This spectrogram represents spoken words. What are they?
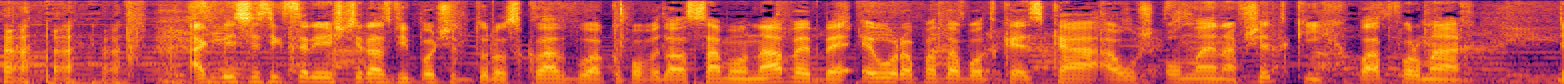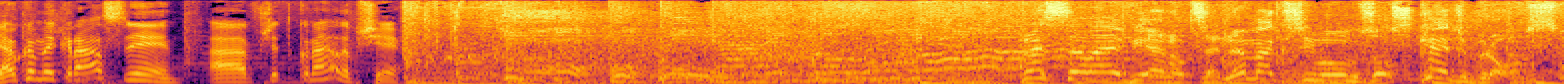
Ak by ste si chceli ešte raz vypočuť tú skladbu, ako povedal samo na webe europada.sk a už online na všetkých platformách. Ďakujeme krásne a všetko najlepšie. Veselé Vianoce na maximum zo Sketch Bros.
